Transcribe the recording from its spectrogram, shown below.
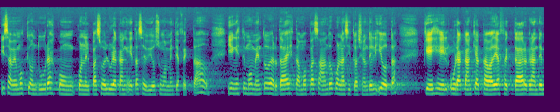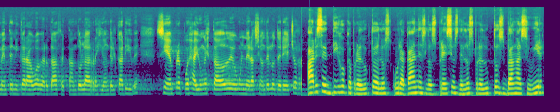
y sabemos que Honduras con, con, el paso del huracán ETA se vio sumamente afectado y en este momento, de verdad, estamos pasando con la situación del IOTA, que es el huracán que acaba de afectar grandemente Nicaragua, ¿verdad?, afectando la región del Caribe. Siempre pues hay un estado de vulneración de los derechos. Arce dijo que producto de los huracanes los precios de los productos van a subir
